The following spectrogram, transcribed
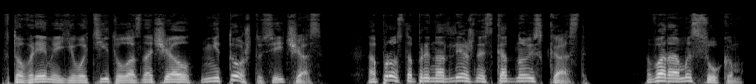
В то время его титул означал не то, что сейчас, а просто принадлежность к одной из каст — ворам и сукам,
